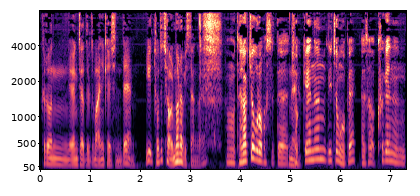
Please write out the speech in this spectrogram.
그런 여행자들도 많이 계신데 이게 도대체 얼마나 비싼가요? 어, 대략적으로 봤을 때 네. 적게는 1.5배에서 크게는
